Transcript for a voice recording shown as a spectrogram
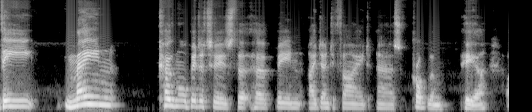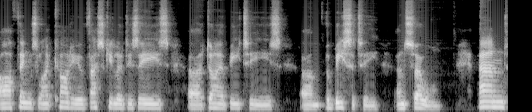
The main comorbidities that have been identified as problem here are things like cardiovascular disease, uh, diabetes, um, obesity, and so on. And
